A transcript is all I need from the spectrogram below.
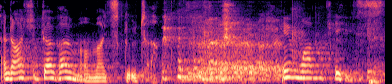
And I should go home on my scooter in one piece.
